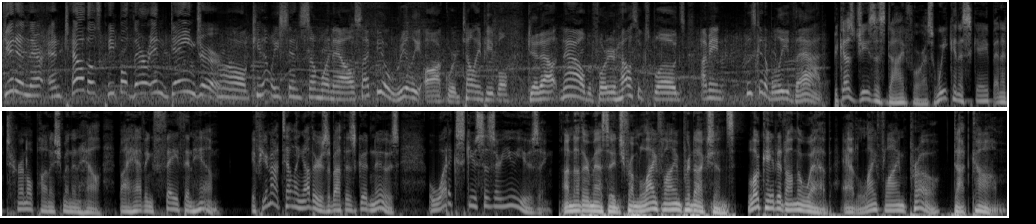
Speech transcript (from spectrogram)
get in there, and tell those people they're in danger. Oh, can't we send someone else? I feel really awkward telling people, get out now before your house explodes. I mean, who's going to believe that? Because Jesus died for us, we can escape an eternal punishment in hell by having faith in Him. If you're not telling others about this good news, what excuses are you using? Another message from Lifeline Productions, located on the web at lifelinepro.com.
